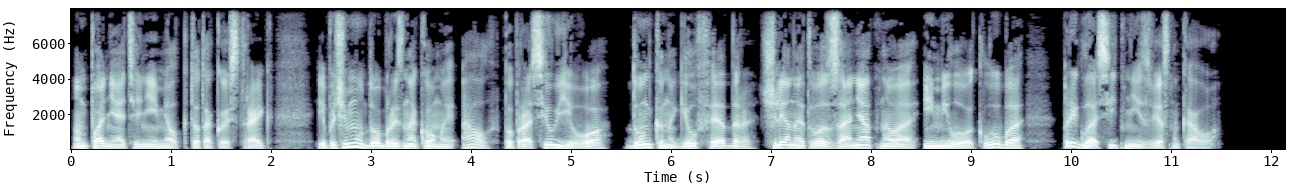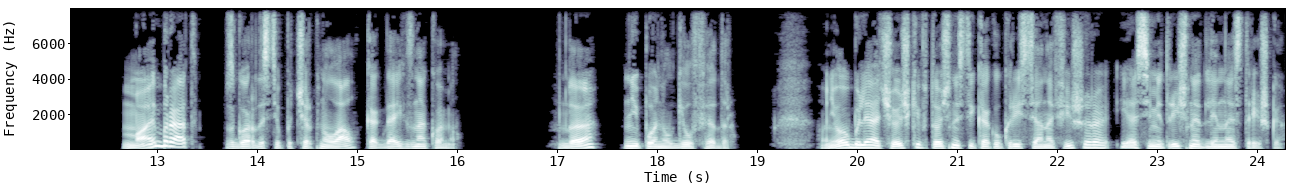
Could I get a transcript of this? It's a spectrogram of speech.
Он понятия не имел, кто такой Страйк, и почему добрый знакомый Ал попросил его, Дункана Гил Федера, члена этого занятного и милого клуба, пригласить неизвестно кого. «Мой брат», — с гордостью подчеркнул Ал, когда их знакомил. «Да?» — не понял Гил Федер. У него были очечки в точности, как у Кристиана Фишера, и асимметричная длинная стрижка.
